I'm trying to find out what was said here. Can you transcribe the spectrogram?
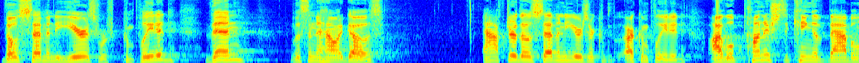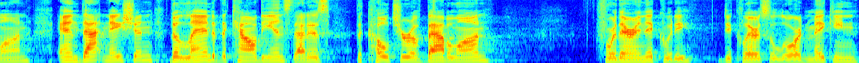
Those 70 years were completed. Then, listen to how it goes. After those 70 years are, are completed, I will punish the king of Babylon and that nation, the land of the Chaldeans, that is the culture of Babylon, for their iniquity, declares the Lord, making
